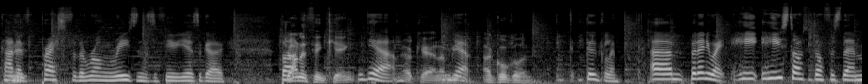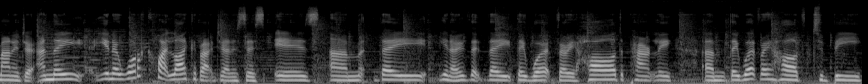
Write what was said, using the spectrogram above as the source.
kind of press for the wrong reasons a few years ago. But, Jonathan King. Yeah. Okay, let me. Yeah. I'll Google him. Google him. Um, but anyway, he, he started off as their manager, and they, you know, what I quite like about Genesis is um, they, you know, that they they work very hard. Apparently, um, they work very hard to be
